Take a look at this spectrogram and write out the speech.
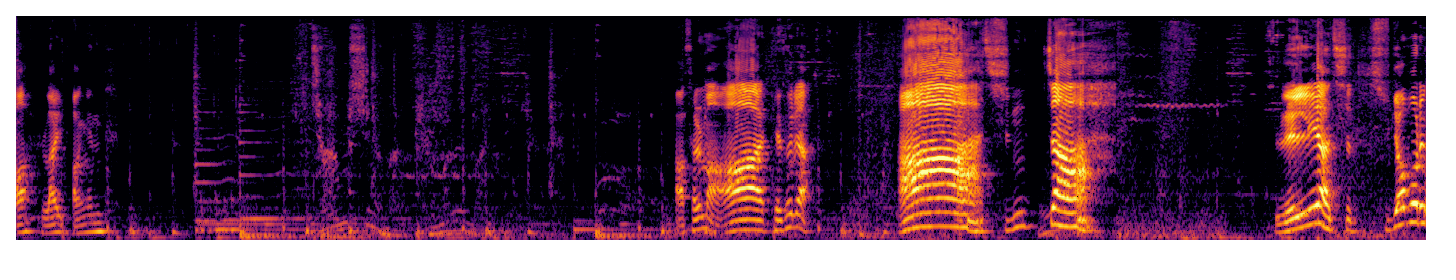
아 라이 망했네 아 설마. 아 개소리야. 아 진짜. 렐리야 진짜 죽여버릴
